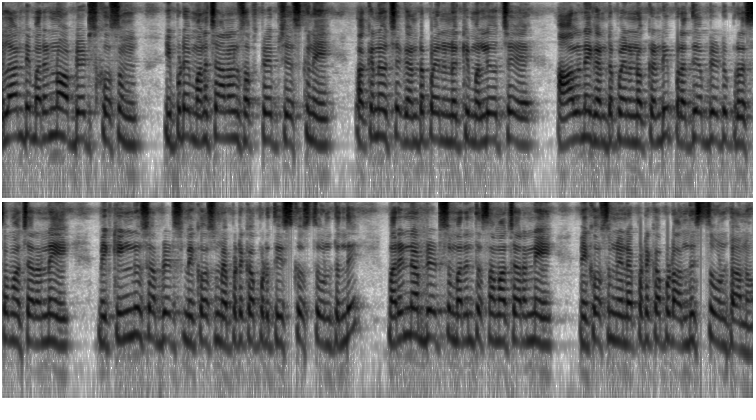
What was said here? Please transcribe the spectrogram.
ఇలాంటి మరెన్నో అప్డేట్స్ కోసం ఇప్పుడే మన ఛానల్ సబ్స్క్రైబ్ చేసుకుని పక్కనే వచ్చే గంట పైన నొక్కి మళ్ళీ వచ్చే ఆలనే గంట పైన నొక్కండి. ప్రతి అప్డేటు ప్రతి సమాచారాన్ని మీ కింగ్ న్యూస్ అప్డేట్స్ మీకోసం ఎప్పటికప్పుడు తీసుకొస్తూ ఉంటుంది. మరిన్ని అప్డేట్స్ మరింత సమాచారాన్ని మీకోసం నేను ఎప్పటికప్పుడు అందిస్తూ ఉంటాను.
